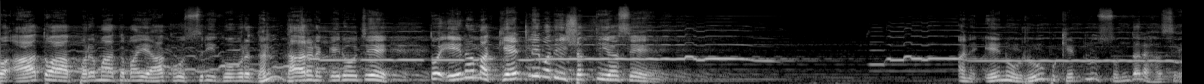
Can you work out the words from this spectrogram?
તો આ તો આ પરમાત્માએ આખું શ્રી ગોવર્ધન ધારણ કર્યો છે. તો એનામાં કેટલી બધી શક્તિ હશે? અને એનું રૂપ કેટલું સુંદર હશે?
